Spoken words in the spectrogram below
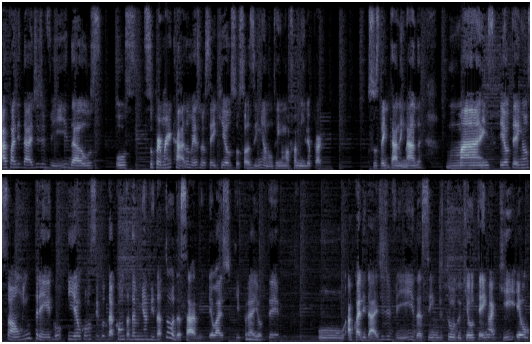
a qualidade de vida, os, os supermercados mesmo, eu sei que eu sou sozinha, eu não tenho uma família para sustentar nem nada, mas eu tenho só um emprego e eu consigo dar conta da minha vida toda, sabe? Eu acho que para uhum. eu ter o, a qualidade de vida, assim, de tudo que eu tenho aqui, eu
